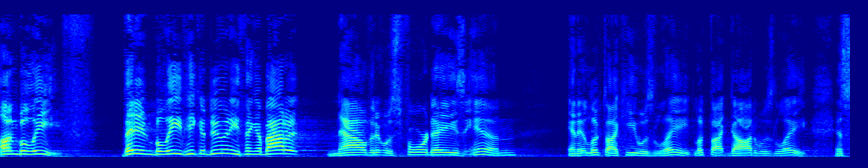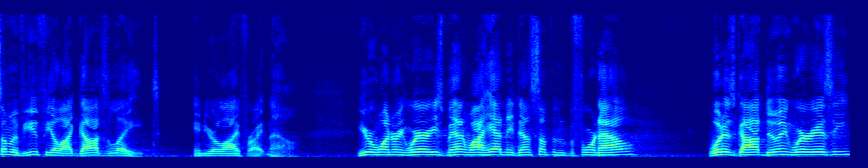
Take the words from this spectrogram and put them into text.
Unbelief. They didn't believe he could do anything about it now that it was four days in and it looked like he was late, looked like God was late. And some of you feel like God's late in your life right now. You're wondering where he's been. Why hadn't he done something before now? What is God doing? Where is he?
